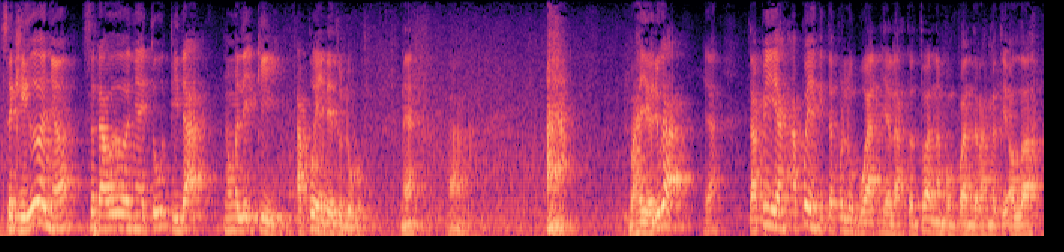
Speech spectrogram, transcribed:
Sekiranya saudaranya itu tidak memiliki apa yang dia tuduh. Ya. Ha. Bahaya juga, ya. Tapi yang apa yang kita perlu buat ialah tuan-tuan dan puan-puan dirahmati Allah,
